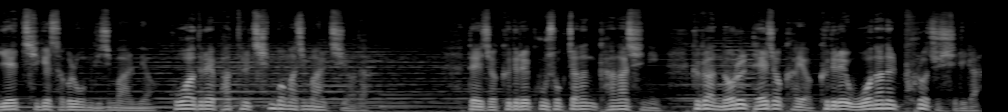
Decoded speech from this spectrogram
옛 지게석을 옮기지 말며 고아들의 밭을 침범하지 말지어다. 대적 그들의 구속자는 강하시니 그가 너를 대적하여 그들의 원한을 풀어주시리라.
